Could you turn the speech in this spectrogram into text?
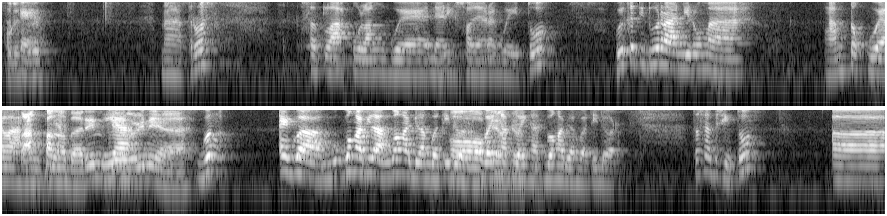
oke Terus terus. Nah terus setelah pulang gue dari saudara gue itu, gue ketiduran di rumah, ngantuk gue lah. Tanpa anjir. ngabarin Iya. cewek ini ya. Gue, eh gue, gue nggak bilang, gue nggak bilang gue tidur. Oh, gue oke, ingat, oke, gue ingat, gue nggak bilang gue tidur. Terus habis itu, eh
